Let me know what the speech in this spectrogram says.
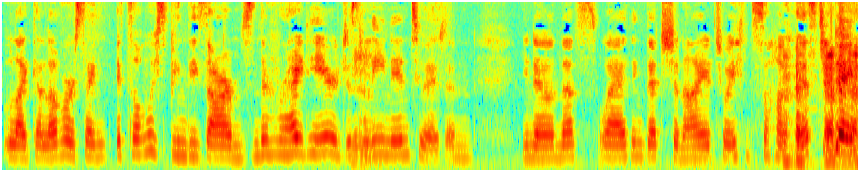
like a lover saying it's always been these arms and they're right here. Just Yeah. lean into it and. You know, and that's why I think that Shania Twain song yesterday.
